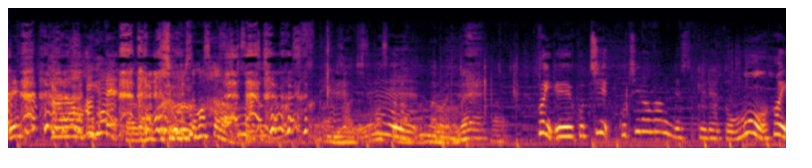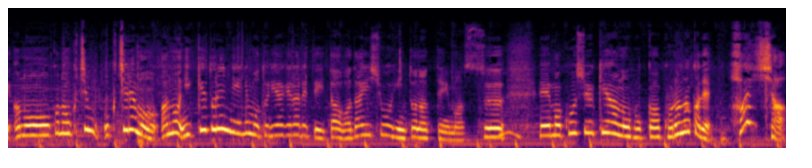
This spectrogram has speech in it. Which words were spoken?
たね体を張って仕事してますから。リサーチしてますから。なるほどね。はい、えー、こちこちらなんですけれども、はい、あのーこのお口お口レモンあの日経トレンディにも取り上げられていた話題商品となっています。えーまあ口臭ケアのほかコロナ禍で歯医者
